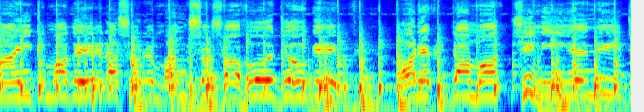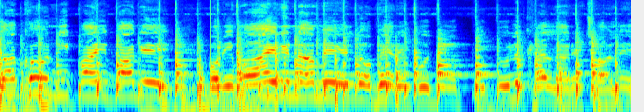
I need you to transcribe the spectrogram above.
মাইক মদের আসর, মাংস সহযোগে আরেকটা মদ ছিনিয়ে নি যখনই পাই বাগে। করি মায়ের নামে লোভের পুজো, পুতুল খেলার ছলে।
